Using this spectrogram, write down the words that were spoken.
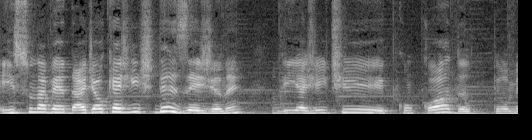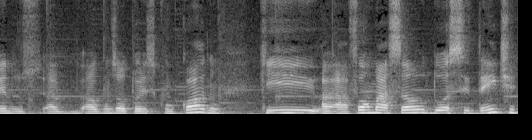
isso na verdade é o que a gente deseja, né? E a gente concorda, pelo menos alguns autores concordam, que a, a formação do Ocidente é,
